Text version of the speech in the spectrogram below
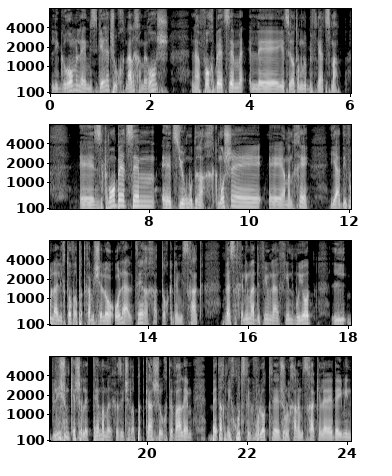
לגרום למסגרת שהוכנה לך מראש, להפוך בעצם ליצירת אומנות בפני עצמה. אה, זה כמו בעצם אה, ציור מודרך, כמו שהמנחה יעדיף אולי לכתוב הרפתקה משלו או לאלתר אחת תוך כדי משחק, והשחקנים מעדיפים להכין דמויות בלי שום קשר לתמה מרכזית של הרפתקה שהוכתבה עליהם, בטח מחוץ לגבולות אה, שולחן המשחק, אלא על ידי מין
